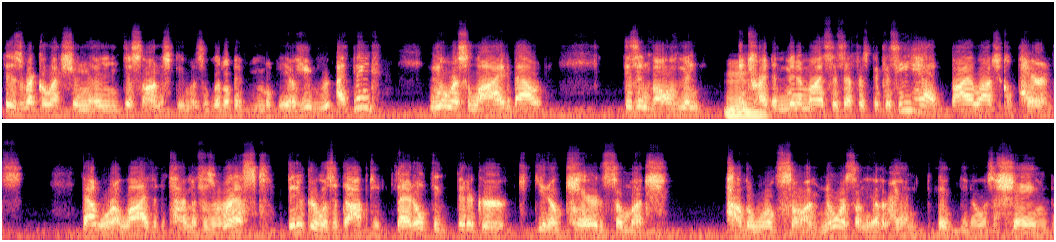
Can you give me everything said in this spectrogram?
his recollection and dishonesty was a little bit, you know, he. I think Norris lied about his involvement mm. and tried to minimize his efforts because he had biological parents that were alive at the time of his arrest. Bittaker was adopted. I don't think Bittaker, you know, cared so much how the world saw him. Norris, on the other hand, you know, was ashamed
